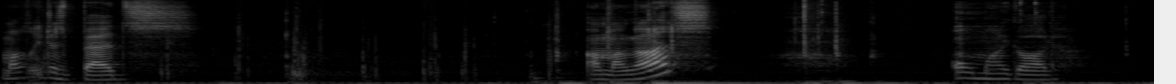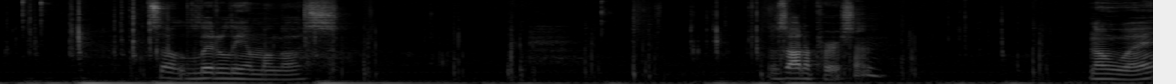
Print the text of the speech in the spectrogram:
Mostly just beds. Among Us? Oh my god. Uh, literally Among Us. Is that a person? No way.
